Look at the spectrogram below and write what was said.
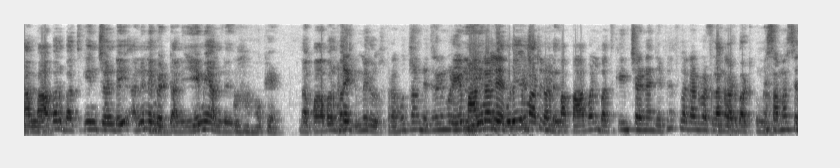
నా పాపను బతికించండి అని నేను పెట్టాను. ఏమీ అనలేదు. ఓకే. నా పాపను మీరు వ్యతిరేకంగా కూడా ఏం మాట్లాడలేదు. మా పాపని బతికించండి అని చెప్పి ప్లకార్డ్ పట్టుకున్నాను. మీ సమస్య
